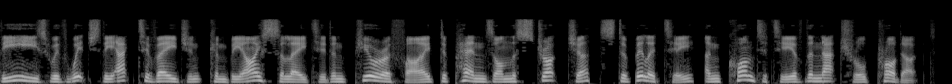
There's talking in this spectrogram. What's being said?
The ease with which the active agent can be isolated and purified depends on the structure, stability, and quantity of the natural product.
